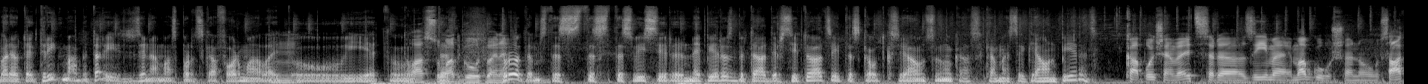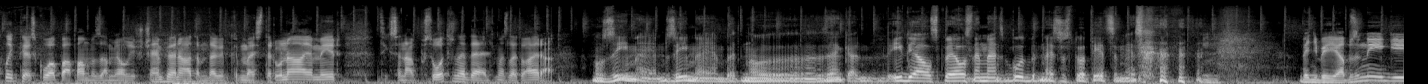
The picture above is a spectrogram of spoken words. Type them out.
var jau teikt, ritmā, bet arī zināmā sportiskā formā, lai mm. tu ietu. Lasumu atgūt, vai ne? Protams, tas, tas, tas viss ir nepierasts, bet tāda ir situācija, tas kaut kas jauns un, kā, kā mēs sakām, jauna pieredze. Kā puišiem veicas ar zīmējumu apgūšanu, sāk likties kopā pamazām jau līdz čempionātam. Tagad, kad mēs te runājam, ir cik sanāk pusotra nedēļa, mazliet vairāk. Nu, zīmējam, zīmējam, bet nu, zin, kā, ideāli spēles nemēdz būt, bet mēs uz to tiecamies. Viņi bija apzinīgi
